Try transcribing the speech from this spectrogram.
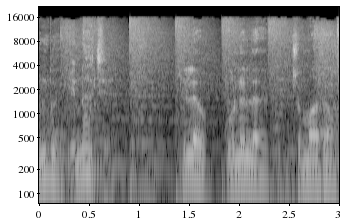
அன்பு என்னாச்சு? இல்ல ஒண்ணு இல்ல சும்மாதான்.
